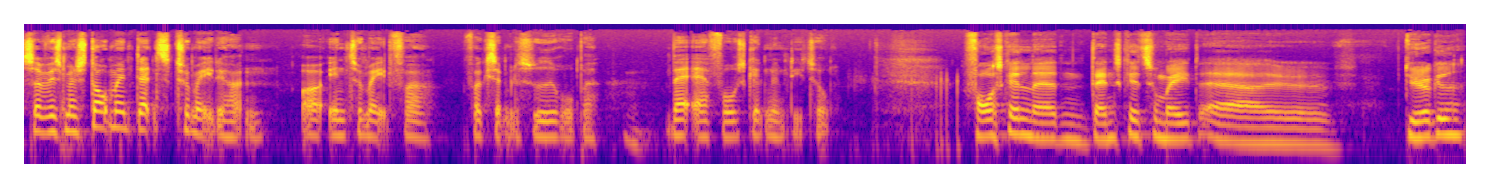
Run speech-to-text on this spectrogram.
Så hvis man står med en dansk tomat i hånden, og en tomat fra for eksempel Sydeuropa, mm. hvad er forskellen mellem de to? Forskellen er, at den danske tomat er øh, dyrket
